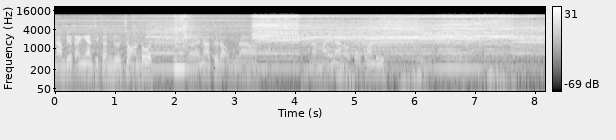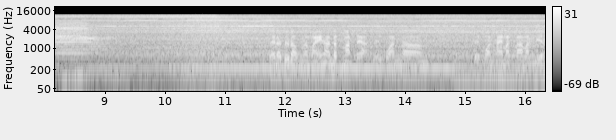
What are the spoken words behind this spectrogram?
làm việc anh em chỉ cần lựa chọn thôi đấy là tự động là là máy là nó sẽ quan đi đấy là tự động là máy là lật mặt đấy ạ để quan ờ, để quan hai mặt ba mặt liền.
